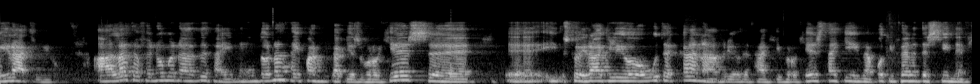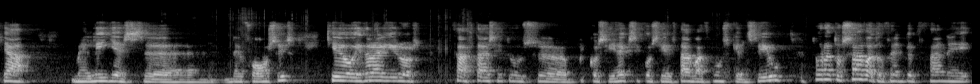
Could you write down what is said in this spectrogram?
Ηράκλειο. Αλλά τα φαινόμενα δεν θα είναι έντονα, θα υπάρχουν κάποιες βροχές, ε, ε, στο Ηράκλειο ούτε καν αύριο δεν θα έχει βροχές, θα έχει από ό,τι φαίνεται συννεφιά με λίγες ε, νεφώσεις και ο υδράγυρος θα φτάσει τους 26-27 ε, βαθμούς Κελσίου. Τώρα το Σάββατο φαίνεται ότι θα είναι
